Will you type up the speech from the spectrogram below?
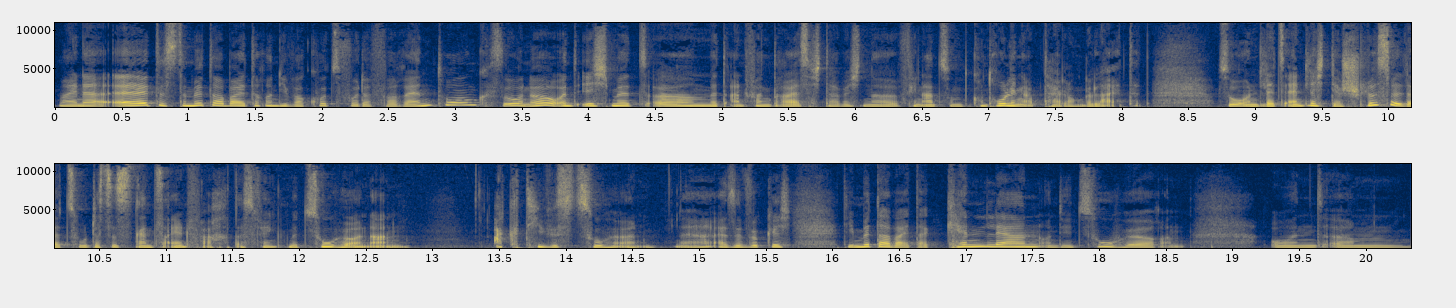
meine älteste Mitarbeiterin, die war kurz vor der Verrentung, so, ne? Und ich mit, ähm, mit Anfang 30, da habe ich eine Finanz- und Controlling-Abteilung geleitet. So, und letztendlich der Schlüssel dazu, das ist ganz einfach. Das fängt mit Zuhören an aktives Zuhören. Ja, also wirklich die Mitarbeiter kennenlernen und den zuhören. Und ähm,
